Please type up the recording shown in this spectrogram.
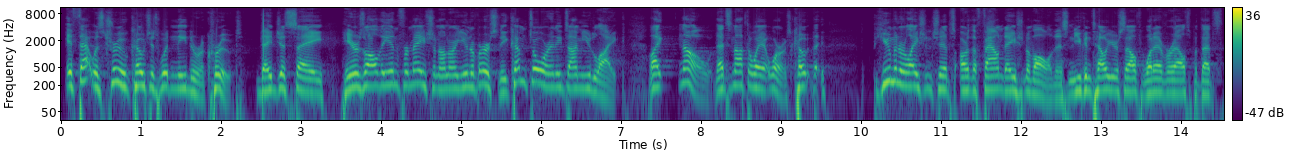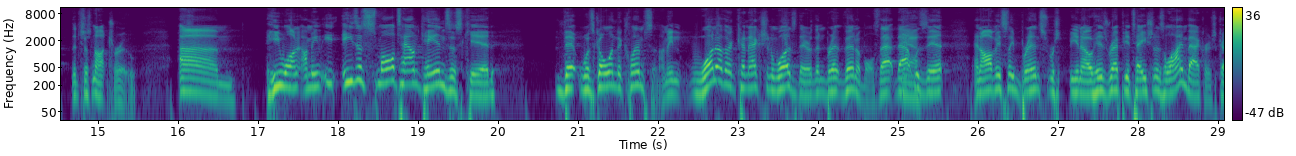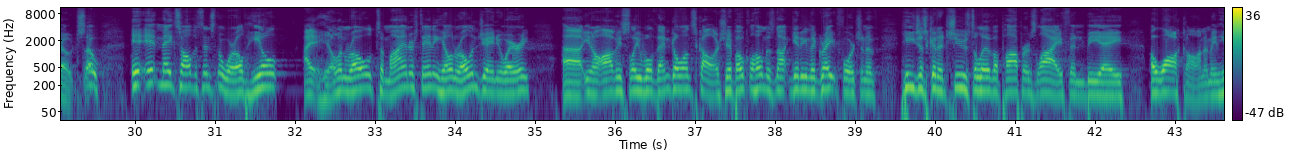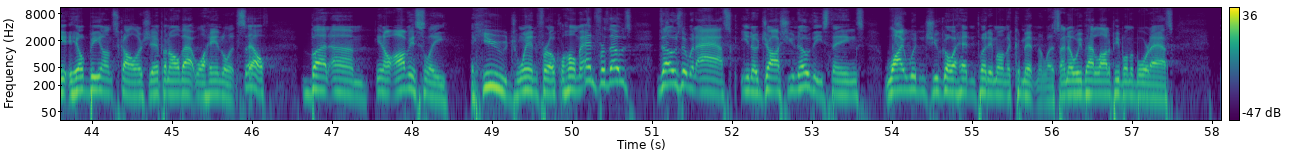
If that was true, coaches wouldn't need to recruit. They'd just say, here's all the information on our university. Come tour anytime you'd like. Like, no, that's not the way it works. Co- th- human relationships are the foundation of all of this. And you can tell yourself whatever else, but that's, that's just not true. Um, he want, I mean, he, he's a small town Kansas kid that was going to Clemson. I mean, what other connection was there than Brent Venables? That that Yeah. was it. And obviously, Brent's you know his reputation as a linebackers coach, so it, it makes all the sense in the world. He'll I, he'll enroll, to my understanding, he'll enroll in January. Uh, you know, obviously, we'll then go on scholarship. Oklahoma's not getting the great fortune of he's just going to choose to live a pauper's life and be a a walk on. I mean, he, he'll be on scholarship, and all that will handle itself. But um, you know, obviously a huge win for Oklahoma. And for those those that would ask, you know, Josh, you know these things. Why wouldn't you go ahead and put him on the commitment list? I know we've had a lot of people on the board ask.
